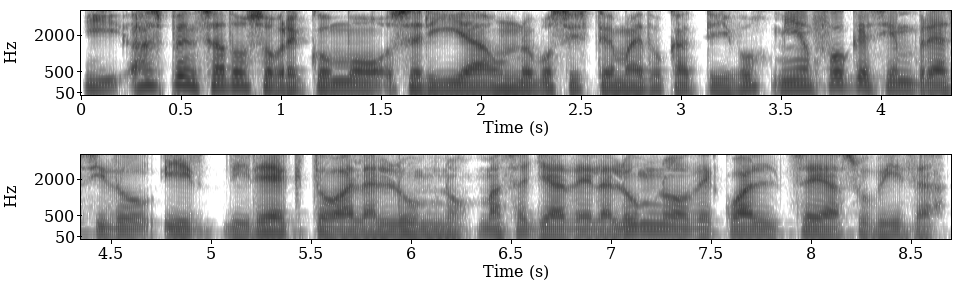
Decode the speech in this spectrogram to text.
¿Y has pensado sobre cómo sería un nuevo sistema educativo? Mi enfoque siempre ha sido ir directo al alumno, más allá del alumno o de cuál sea su vida.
